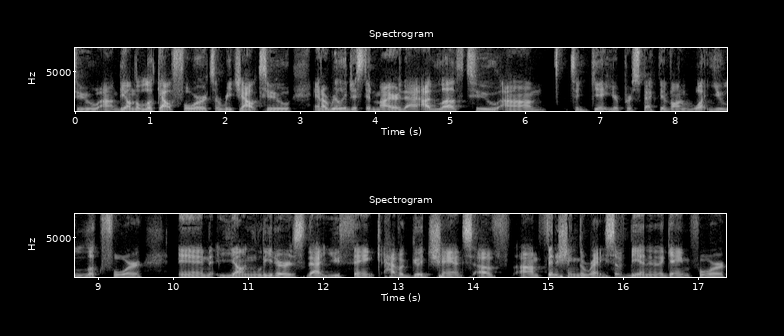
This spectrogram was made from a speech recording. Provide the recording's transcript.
to um, be on the lookout for, to reach out to. And I really just admire that. I'd love to um, to get your perspective on what you look for in young leaders that you think have a good chance of um, finishing the race, of being in the game for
